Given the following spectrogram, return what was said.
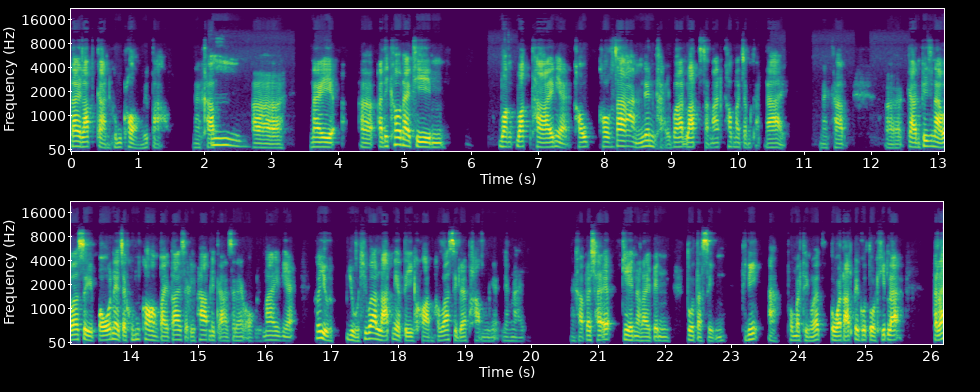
ได้รับการคุ้มครองหรือเปล่านะครับใน article 19วรรควรรคท้ายเนี่ยเขาเขาสร้างเงื่อนไขว่ารัฐสามารถเข้ามาจำกัดได้นะครับ การพิจารณาว่าสื่อโป๊เนี่ยจะคุ้มครองภายใต้เสรีภาพในการแสดงออกหรือไม่เนี่ยก็อยู่อยู่ที่ว่ารัฐเนี่ยตีความคำว่าศีลธรรมเนี่ยยังไงนะครับและใช้เกณฑ์อะไรเป็นตัวตัดสิน ทีนี้อะพอมาถึงว่าตัวรัฐเป็นตัวคิดแล้วแต่ละ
